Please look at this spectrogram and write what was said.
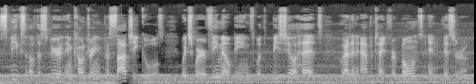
speaks of the spirit encountering Pasachi ghouls, which were female beings with bestial heads who had an appetite for bones and viscera.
